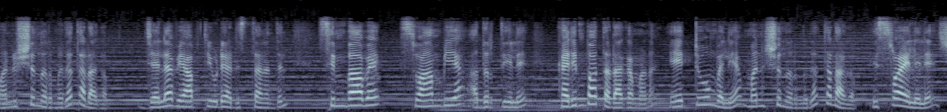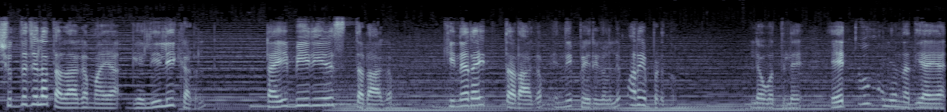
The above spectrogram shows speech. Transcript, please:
മനുഷ്യനിർമ്മിത തടാകം. ജലവ്യാപ്തിയുടെ അടിസ്ഥാനത്തിൽ സിംബാബെ സ്വാംബിയ അതിർത്തിയിലെ കരിമ്പ തടാകമാണ് ഏറ്റവും വലിയ മനുഷ്യനിർമ്മിത തടാകം. ഇസ്രായേലിലെ ശുദ്ധജല തടാകമായ ഗലീലി കടൽ ടൈബീരിയസ് തടാകം കിനറൈറ്റ് തടാകം എന്നീ പേരുകളിലും അറിയപ്പെടുന്നു. ലോകത്തിലെ ഏറ്റവും വലിയ നദിയായ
